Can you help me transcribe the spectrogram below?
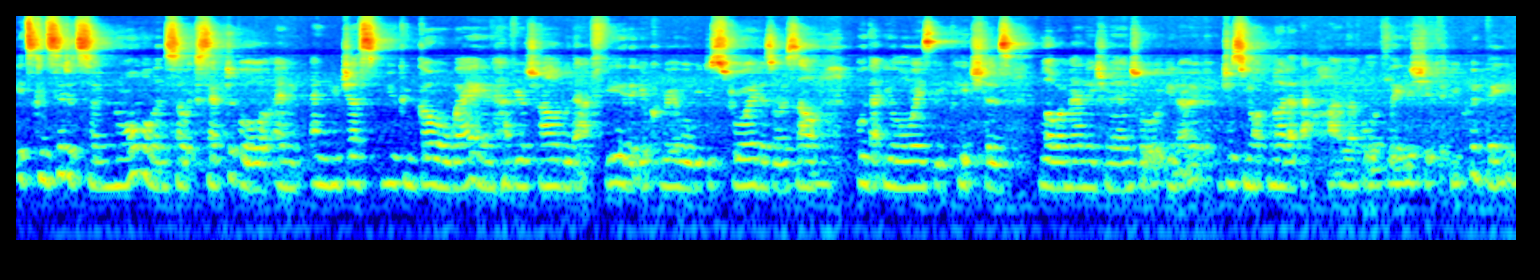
it's considered so normal and so acceptable and, and you just you can go away and have your child without fear that your career will be destroyed as a result or that you'll always be pitched as lower management or you know just not not at that high level of leadership that you could be.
